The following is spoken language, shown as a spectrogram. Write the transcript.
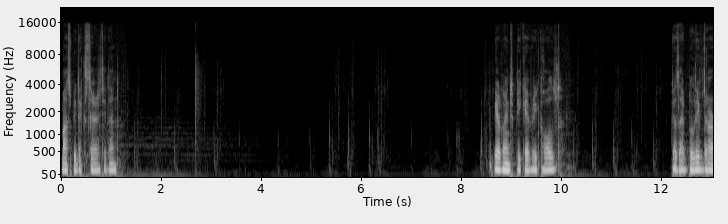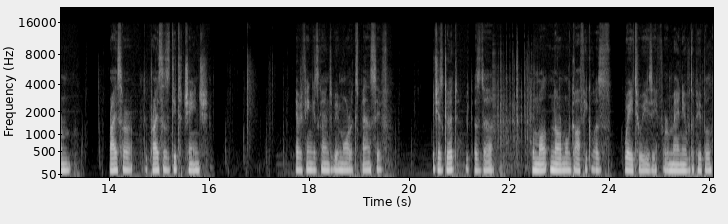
must be dexterity then. We are going to pick every gold because I believe there are price or the prices did change. Everything is going to be more expensive, which is good because the normal Gothic was way too easy for many of the people.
